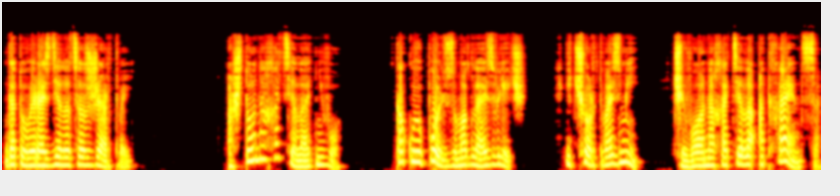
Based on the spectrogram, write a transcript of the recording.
готовой разделаться с жертвой. А что она хотела от него? Какую пользу могла извлечь? И, черт возьми, чего она хотела от Хайнса?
